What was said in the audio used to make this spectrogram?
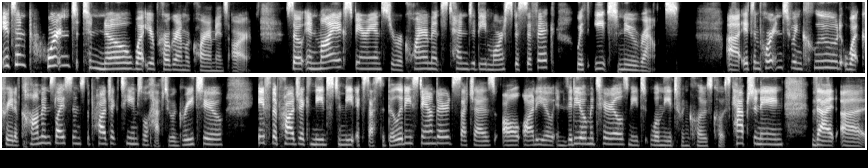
it's important to know what your program requirements are. So in my experience, your requirements tend to be more specific with each new round. Uh, it's important to include what Creative Commons license the project teams will have to agree to. If the project needs to meet accessibility standards, such as all audio and video materials need to, will need to enclose closed captioning, that uh,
